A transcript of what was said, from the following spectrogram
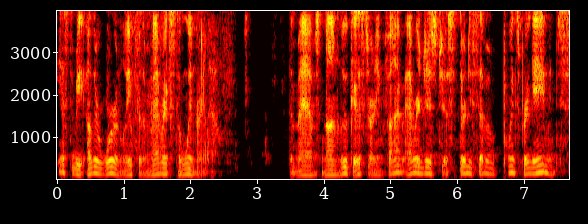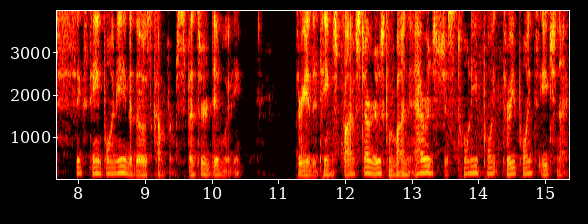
He has to be otherworldly for the Mavericks to win right now. The Mavs non Luka starting five averages just 37 points per game, and 16.8 of those come from Spencer Dinwiddie. Three of the team's five starters combined average just 20.3 points each night.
